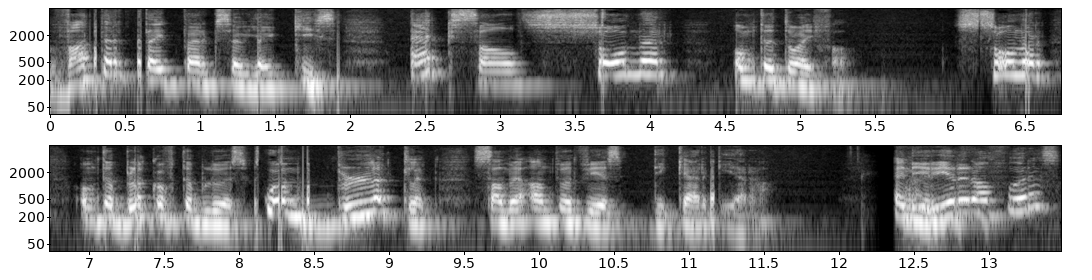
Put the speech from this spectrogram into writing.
watter tydperk sou jy kies? Ek sal sonder om te twyfel sonder om te blik of te bloos. Oombliklik sal my antwoord wees die kerkera. En die rede daarvoor is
